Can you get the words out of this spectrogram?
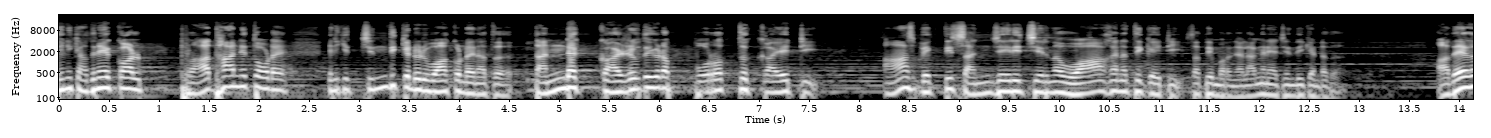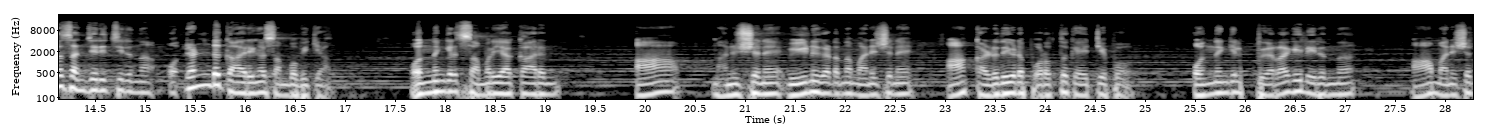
എനിക്ക് അതിനേക്കാൾ പ്രാധാന്യത്തോടെ എനിക്ക് ചിന്തിക്കേണ്ട ഒരു വാക്കുണ്ട് അതിനകത്ത്. തന്റെ കഴുതയുടെ പുറത്ത് കയറ്റി ആ വ്യക്തി സഞ്ചരിച്ചിരുന്ന വാഹനത്തിൽ കയറ്റി. സത്യം പറഞ്ഞാൽ അങ്ങനെയാണ് ചിന്തിക്കേണ്ടത്. അദ്ദേഹം സഞ്ചരിച്ചിരുന്ന രണ്ട് കാര്യങ്ങൾ സംഭവിക്കാം. ഒന്നെങ്കിൽ സമറിയാക്കാരൻ ആ മനുഷ്യനെ വീണ് കിടന്ന മനുഷ്യനെ ആ കഴുതയുടെ പുറത്ത് കയറ്റിയപ്പോൾ ഒന്നെങ്കിൽ പിറകിലിരുന്ന് ആ മനുഷ്യൻ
